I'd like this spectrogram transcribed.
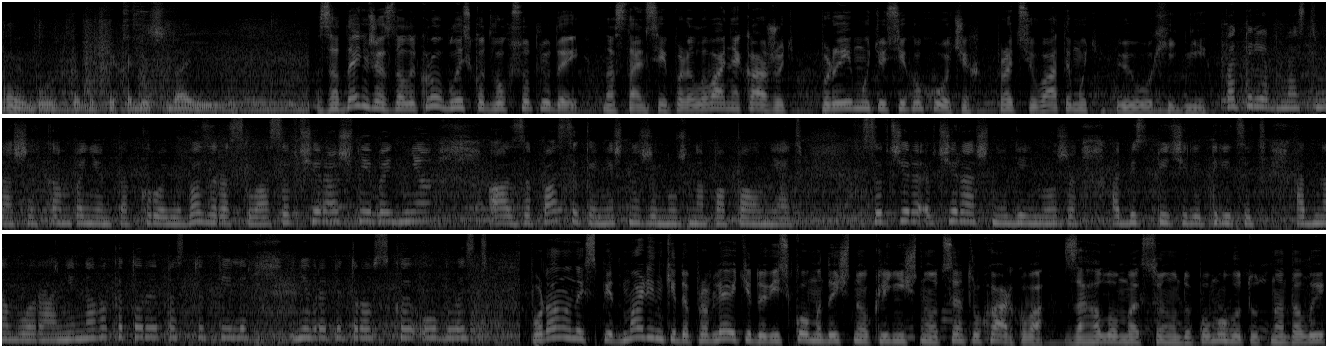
Ну, и будут как бы приходить сюда и За день же здали кров близько 200 людей. На станції переливання кажуть, приймуть усіх охочих, працюватимуть і у вихідні. Потребность наших компонентов крови возросла со вчерашнего дня, а запасы, конечно же, нужно пополнять. Со вчера, вчерашний день мы уже обеспечили 31 раненого, которые поступили в Днепропетровскую область. Поранених з-під Мар'їнки доправляють і до військово-медичного клінічного центру Харкова. Загалом екстрену допомогу тут надали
